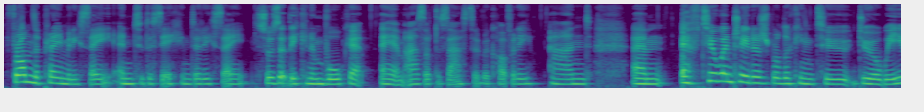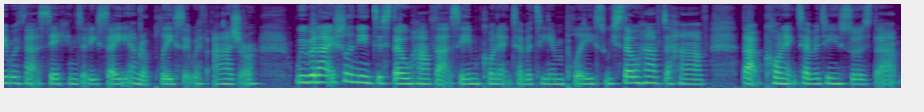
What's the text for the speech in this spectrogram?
from the primary site into the secondary site so that they can invoke it um, as a disaster recovery. And um, if Tailwind traders were looking to do away with that secondary site and replace it with Azure, we would actually need to still have that same connectivity in place. We still have to have that connectivity so as that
